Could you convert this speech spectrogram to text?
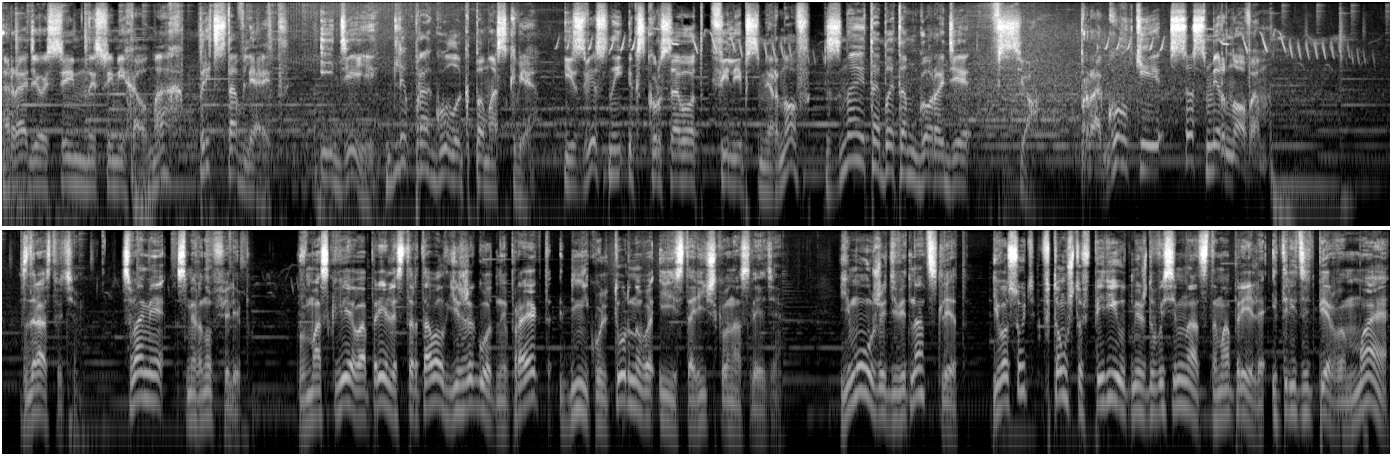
Радио «Семь на семи холмах» представляет Идеи для прогулок по Москве. Известный экскурсовод Филипп Смирнов знает об этом городе все. Прогулки со Смирновым. Здравствуйте. С вами Смирнов Филипп. В Москве в апреле стартовал ежегодный проект «Дни культурного и исторического наследия». Ему уже 19 лет – его суть в том, что в период между 18 апреля и 31 мая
